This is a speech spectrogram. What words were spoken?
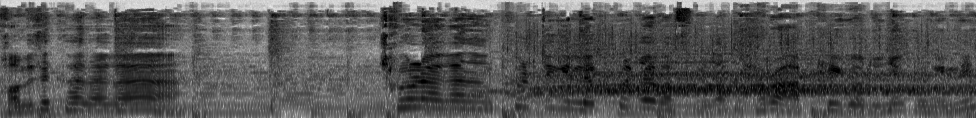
검색하다가 청라 가는 콜 뜨길래 콜 잡았습니다. 바로 앞이거든요, 고객님.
